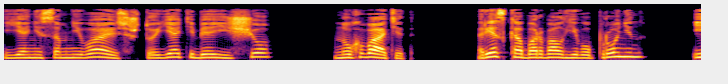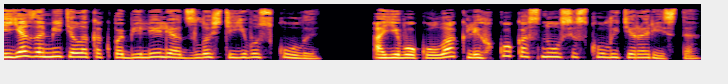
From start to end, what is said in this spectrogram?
Я не сомневаюсь, что я тебя еще... Ну, хватит! Резко оборвал его Пронин, и я заметила, как побелели от злости его скулы а его кулак легко коснулся скулы террориста.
